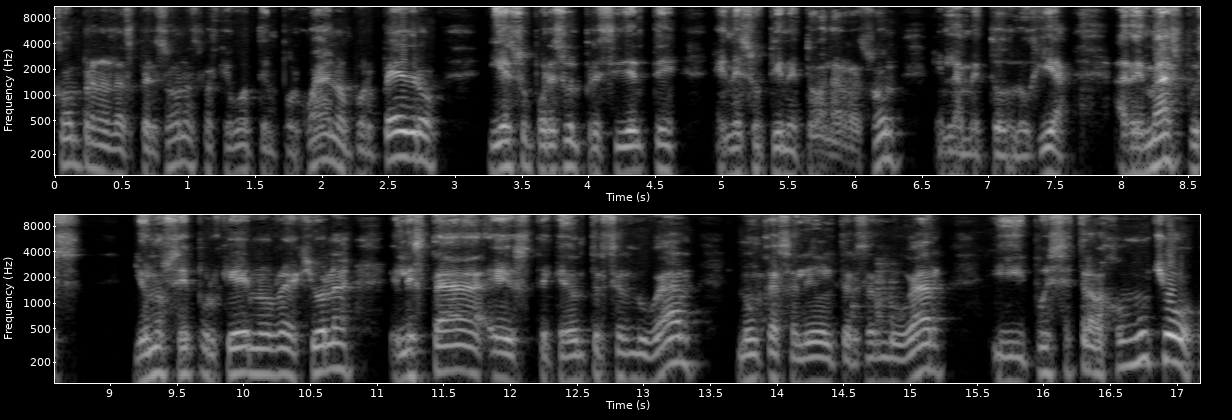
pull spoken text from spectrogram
compran a las personas para que voten por Juan o por Pedro, y eso por eso el presidente en eso tiene toda la razón, en la metodología. Además, pues yo no sé por qué no reacciona, él está, este, quedó en tercer lugar, nunca ha salido del tercer lugar, y pues se trabajó mucho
